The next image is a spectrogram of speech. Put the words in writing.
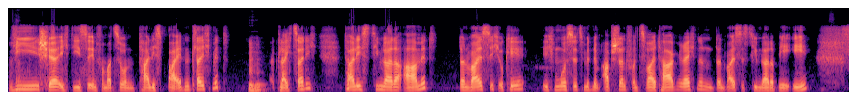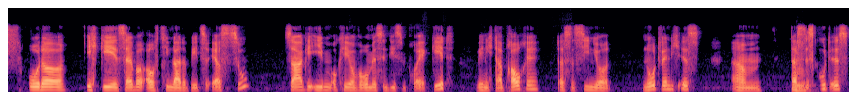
wie share ich diese Informationen? Teile ich es beiden gleich mit, mhm. gleichzeitig? Teile ich es Teamleiter A mit, dann weiß ich, okay, ich muss jetzt mit einem Abstand von zwei Tagen rechnen und dann weiß es Teamleiter B eh. Oder ich gehe selber auf Teamleiter B zuerst zu, sage ihm, okay, und worum es in diesem Projekt geht, wen ich da brauche, dass ein Senior notwendig ist. Ähm, dass mhm. das gut ist.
